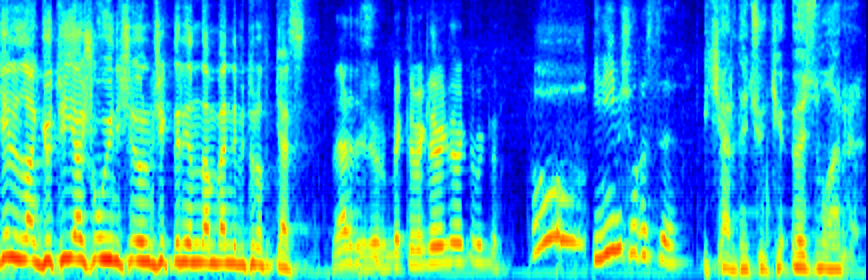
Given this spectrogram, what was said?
Gelin lan götü yiyen şu oyun için örümceklerin yanından ben de bir tur atıp gelsin. Neredesin? Geliyorum. Bekle bekle bekle bekle bekle. İniymiş orası. İçeride çünkü öz var.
